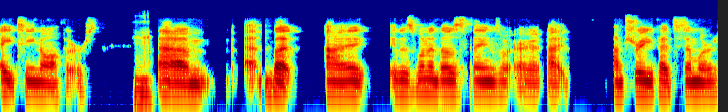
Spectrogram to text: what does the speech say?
18 authors. Hmm. Um, but I, it was one of those things where I, I'm sure you've had similar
